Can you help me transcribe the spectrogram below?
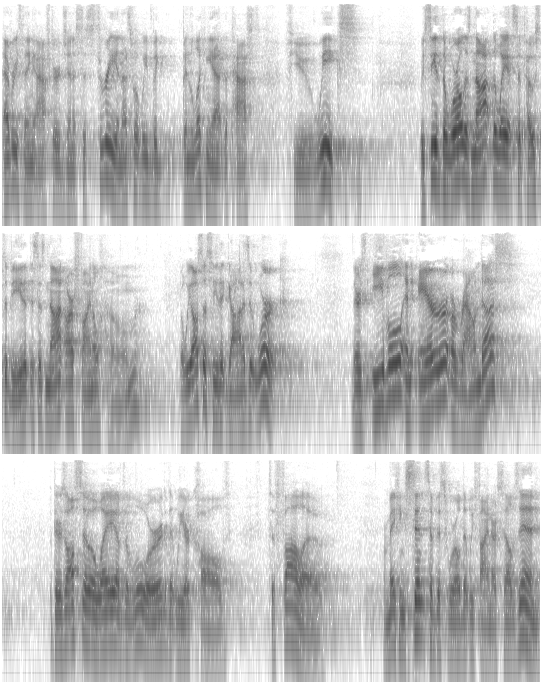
everything after Genesis 3. And that's what we've been looking at the past few weeks. We see that the world is not the way it's supposed to be, that this is not our final home, but we also see that God is at work. There's evil and error around us, but there's also a way of the Lord that we are called to follow. We're making sense of this world that we find ourselves in.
